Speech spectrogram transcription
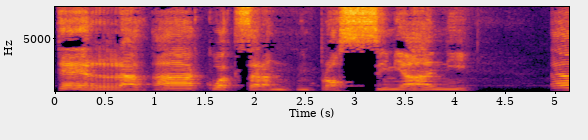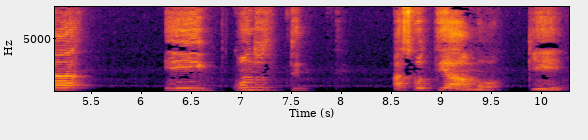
terra, acqua che saranno nei prossimi anni. Eh, e quando ascoltiamo che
